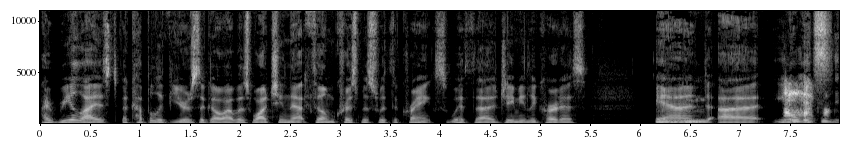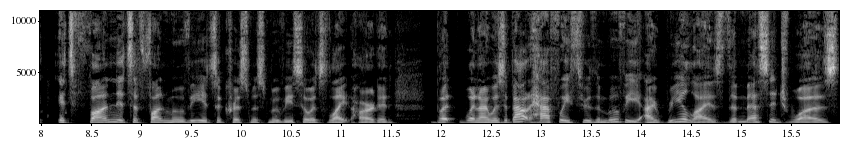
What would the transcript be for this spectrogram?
I realized a couple of years ago I was watching that film Christmas with the Kranks with uh, Jamie Lee Curtis, and mm-hmm. uh, you know oh, it's it's fun. It's a fun movie. It's a Christmas movie, so it's lighthearted. But when I was about halfway through the movie, I realized the message was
